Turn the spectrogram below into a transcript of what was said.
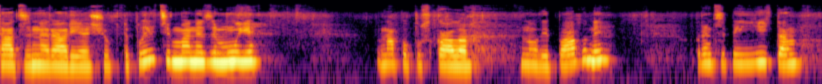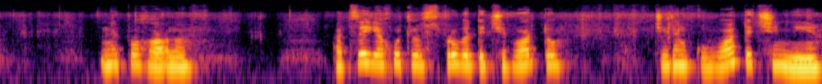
Та цинерарія, що в теплиці в мене зимує, вона попускала нові пагони. В принципі, їй там непогано. А це я хочу спробувати, чи варто черенкувати, чи ні.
